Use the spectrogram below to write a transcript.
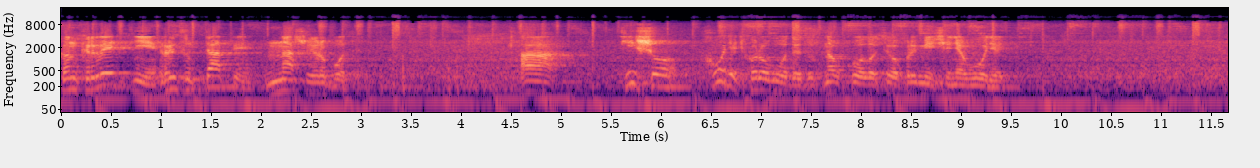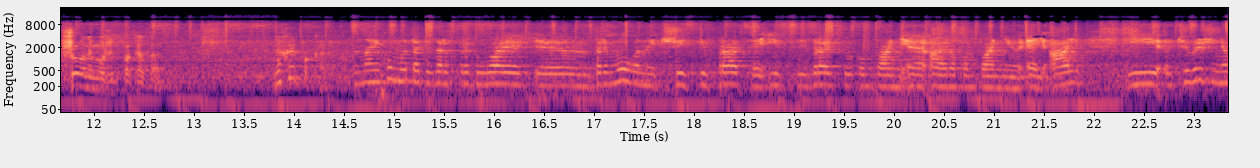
конкретні результати нашої роботи. А ті, що ходять хороводи тут навколо цього приміщення, водять, що вони можуть показати? Нехай покажуть. На якому етапі зараз перебувають е, перемовини чи співпраця із ізраїльською компанією аерокомпанією Ель Аль? І чи вирішено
